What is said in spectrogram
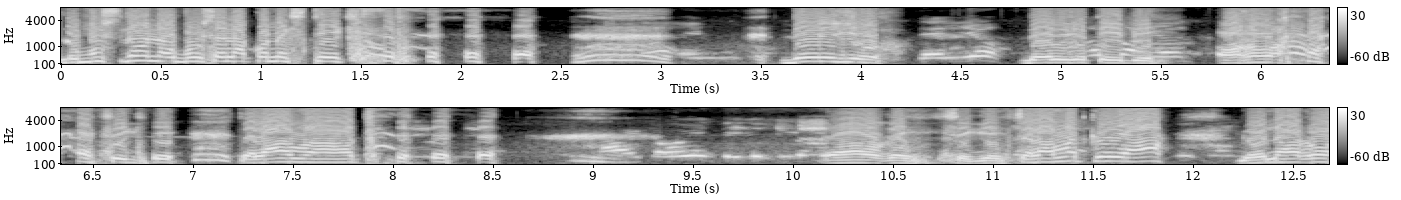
Lubos na, naubusan ako ng sticker. Delio. Delio. Delio TV. Oo. Sige. Salamat. Ah, okay. Sige. Salamat, kuya. Go na ako.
